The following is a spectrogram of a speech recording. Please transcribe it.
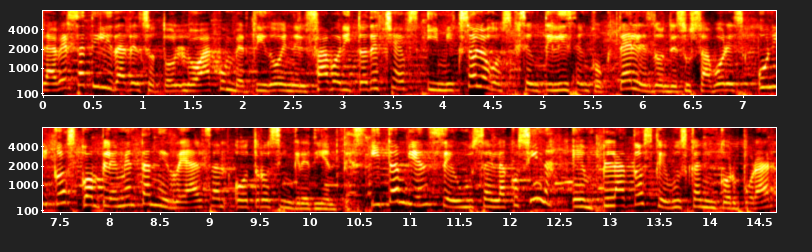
La versatilidad del sotol lo ha convertido en el favorito de chefs y mixólogos. Se utiliza en cócteles donde sus sabores únicos complementan y realzan otros ingredientes. Y también se usa en la cocina, en platos que buscan incorporar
